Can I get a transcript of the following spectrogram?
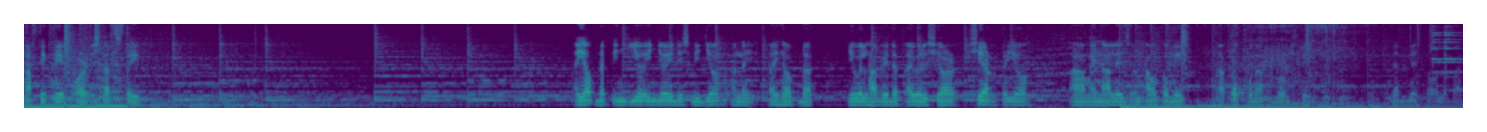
plastic tape or scotch tape I hope that in, you enjoy this video and I, I hope that you will happy that I will share share to you uh, my knowledge on how to make a coconut broomstick. God bless to all of us.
